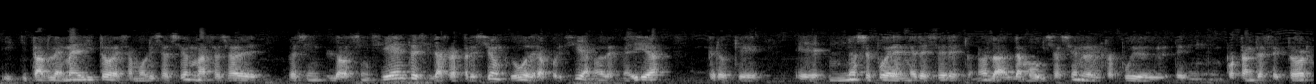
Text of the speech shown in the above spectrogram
y quitarle mérito a esa movilización más allá de los, incidentes y la represión que hubo de la policía, ¿no? Desmedida, pero que eh, no se puede desmerecer esto, ¿no? La, movilización del repudio de, un importante sector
